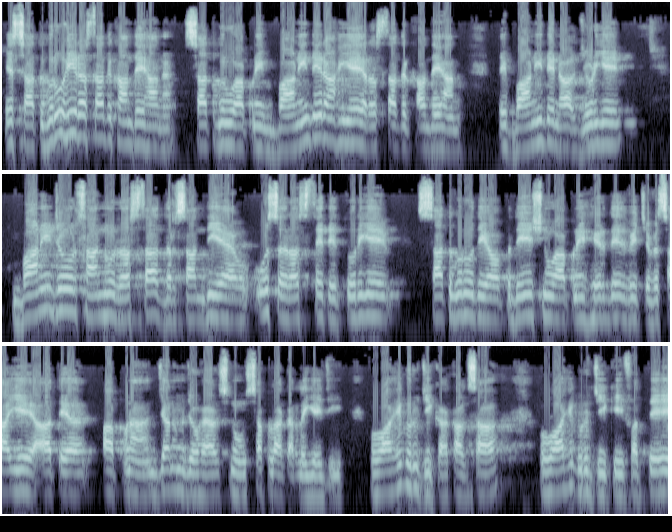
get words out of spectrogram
ਇਹ ਸਤਿਗੁਰੂ ਹੀ ਰਸਤਾ ਦਿਖਾਉਂਦੇ ਹਨ। ਸਤਿਗੁਰੂ ਆਪਣੀ ਬਾਣੀ ਦੇ ਰਾਹੀਂ ਇਹ ਰਸਤਾ ਦਿਖਾਉਂਦੇ ਹਨ। ਤੇ ਬਾਣੀ ਦੇ ਨਾਲ ਜੁੜੀਏ। ਬਾਣੀ ਜੋ ਸਾਨੂੰ ਰਸਤਾ ਦਰਸਾਉਂਦੀ ਹੈ, ਉਸ ਰਸਤੇ ਤੇ ਤੁਰੀਏ, ਸਤਿਗੁਰੂ ਦੇ ਉਪਦੇਸ਼ ਨੂੰ ਆਪਣੇ ਹਿਰਦੇ ਵਿੱਚ ਵਸਾਈਏ ਅਤੇ ਆਪਣਾ ਜਨਮ ਜੋ ਹੈ ਉਸ ਨੂੰ ਸਫਲਾ ਕਰ ਲਈਏ ਜੀ। ਵਾਹਿਗੁਰੂ ਜੀ ਕਾ ਖਾਲਸਾ, ਵਾਹਿਗੁਰੂ ਜੀ ਕੀ ਫਤਿਹ।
